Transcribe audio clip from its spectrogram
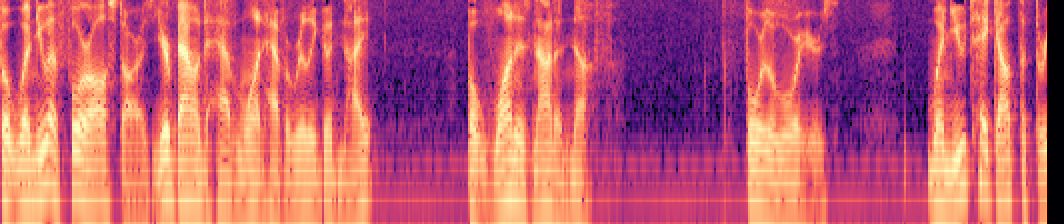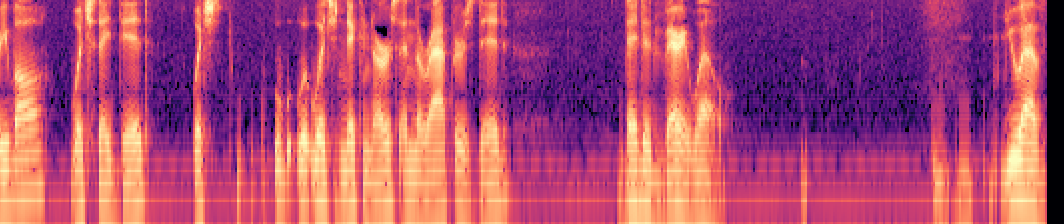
But when you have four All Stars, you're bound to have one have a really good night but one is not enough for the Warriors. When you take out the three ball, which they did, which which Nick Nurse and the Raptors did, they did very well. You have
